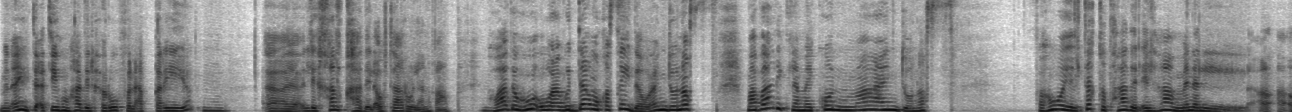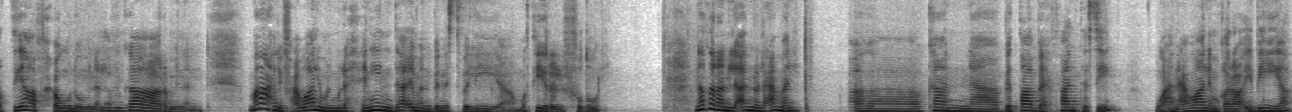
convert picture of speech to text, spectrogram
من أين تأتيهم هذه الحروف العبقرية؟ مم. آه، لخلق هذه الأوتار والأنغام. وهذا هو قدامه قصيدة وعنده نص. ما بالك لما يكون ما عنده نص؟ فهو يلتقط هذا الإلهام من الأطياف حوله من الأفكار من ال... ما أعرف عوالم الملحنين دائما بالنسبة لي مثيرة للفضول. نظرا لأنه العمل آه، كان بطابع فانتسي وعن عوالم غرائبية.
